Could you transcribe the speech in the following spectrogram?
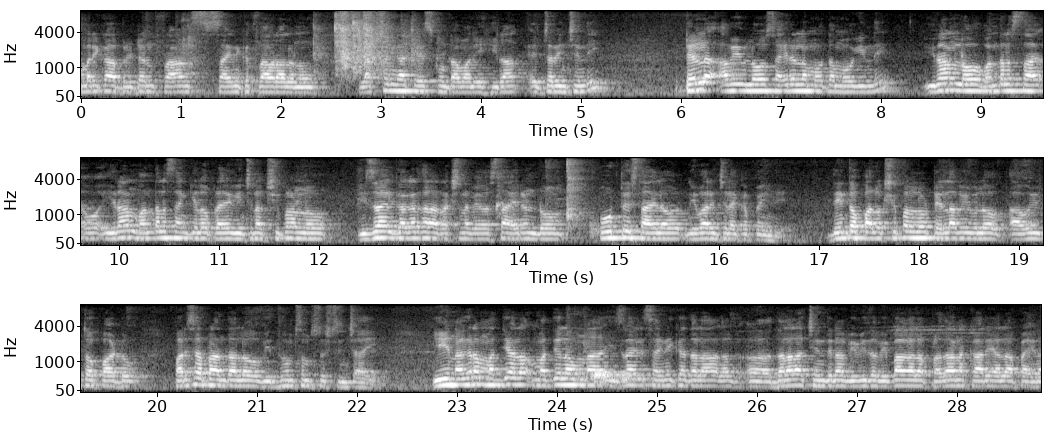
అమెరికా బ్రిటన్ ఫ్రాన్స్ సైనిక స్థావరాలను లక్ష్యంగా చేసుకుంటామని ఇరాన్ హెచ్చరించింది. టెల్ అవీవ్లో సైరన్ల మోత మోగింది. ఇరాన్లో వందల స్థాయి ఇరాన్ వందల సంఖ్యలో ప్రయోగించిన క్షిపణులను ఇజ్రాయెల్ గగనతల రక్షణ వ్యవస్థ ఐరన్ డోమ్ పూర్తి స్థాయిలో నివారించలేకపోయింది. దీంతో పలు క్షిపణులు టెల్లవీవ్లో అవీవ్తో పాటు పరిసర ప్రాంతాల్లో విధ్వంసం సృష్టించాయి. ఈ నగరం మధ్యలో మధ్యలో ఉన్న ఇజ్రాయెల్ సైనిక దళాల దళాలకు చెందిన వివిధ విభాగాల ప్రధాన కార్యాలయాలపైన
